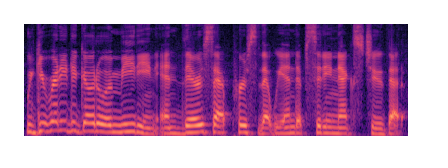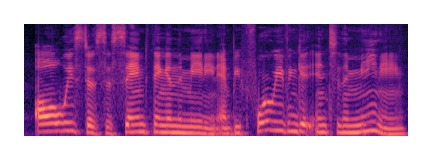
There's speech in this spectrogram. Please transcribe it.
We get ready to go to a meeting, and there's that person that we end up sitting next to that always does the same thing in the meeting. And before we even get into the meeting,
